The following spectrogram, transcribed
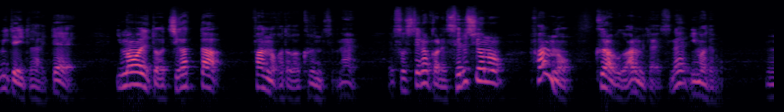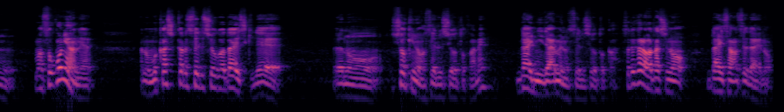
見ていただいて、今までとは違ったファンの方が来るんですよね。そしてなんかねセルシオのファンのクラブがあるみたいですね今でも。うん。まあそこにはねあの昔からセルシオが大好きであの初期のセルシオとかね第2代目のセルシオとかそれから私の第3世代の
